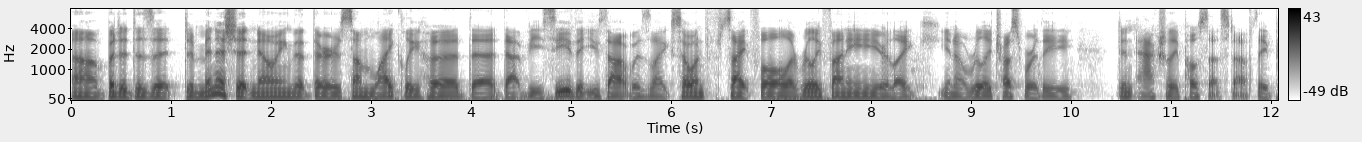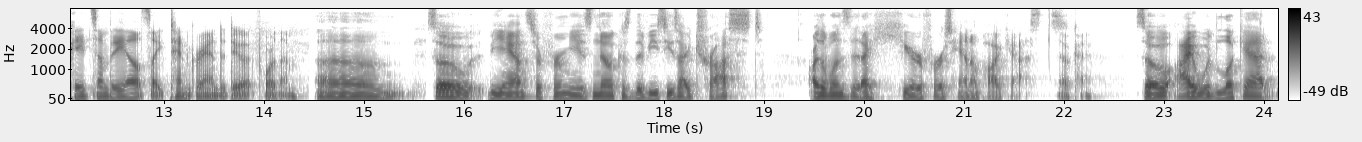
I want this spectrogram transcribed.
Um, but it, does it diminish it knowing that there's some likelihood that that VC that you thought was like so insightful or really funny or like, you know, really trustworthy didn't actually post that stuff. They paid somebody else like 10 grand to do it for them. Um, so the answer for me is no, because the VCs I trust are the ones that I hear firsthand on podcasts. Okay. So I would look at.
